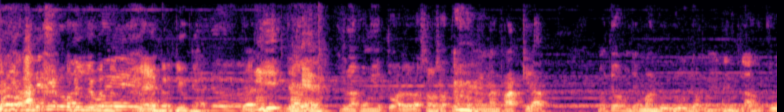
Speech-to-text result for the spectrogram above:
Masalahnya ini rumah Oh iya gue. bener. Nih. Bener juga. Aduh. Jadi jelangkung, jelangkung itu adalah salah satu permainan rakyat. Berarti orang zaman dulu udah mainin jelangkung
